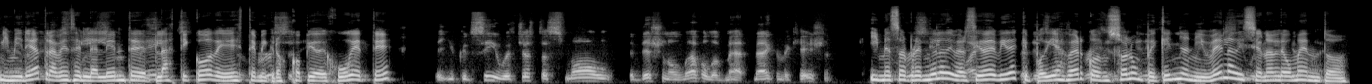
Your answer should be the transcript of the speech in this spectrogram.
y miré a través de la lente de plástico de este microscopio de juguete. y me sorprendió la diversidad de vida que podías ver con solo un pequeño nivel adicional de aumento.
